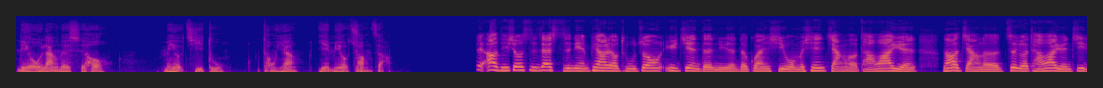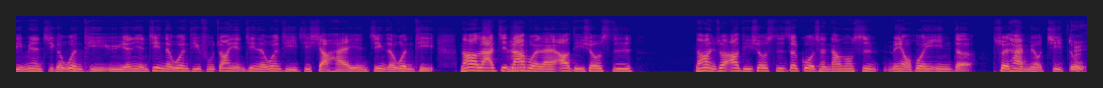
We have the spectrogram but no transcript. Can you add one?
流浪的时候，没有嫉妒，同样也没有创造。对奥迪修斯在十年漂流途中遇见的女人的关系，我们先讲了桃花源，然后讲了这个《桃花源记》里面几个问题：语言眼镜的问题、服装眼镜的问题以及小孩眼镜的问题。然后拉进拉回来奥迪修斯，嗯、然后你说奥迪修斯这过程当中是没有婚姻的，所以他也没有嫉妒。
